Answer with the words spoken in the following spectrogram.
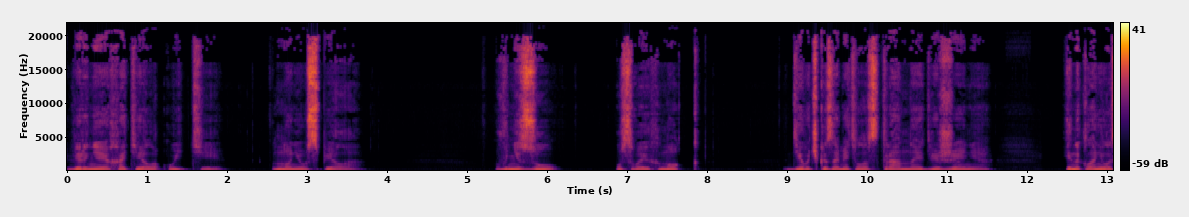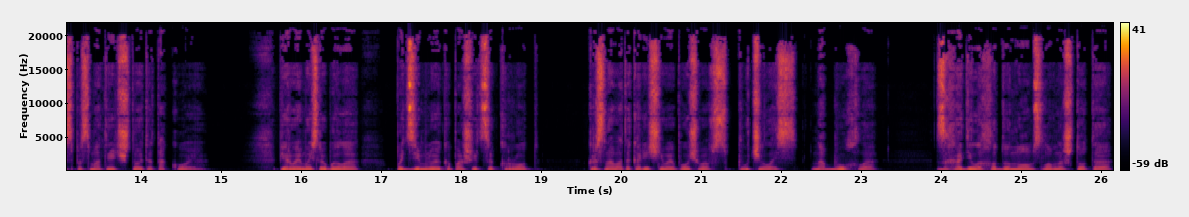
Вернее, хотела уйти, но не успела. Внизу, у своих ног, девочка заметила странное движение и наклонилась посмотреть, что это такое. Первой мыслью было под землей копошится крот. Красновато-коричневая почва вспучилась, набухла, заходила ходуном, словно что-то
